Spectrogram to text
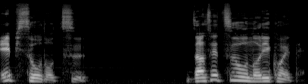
エピソード2挫折を乗り越えて。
